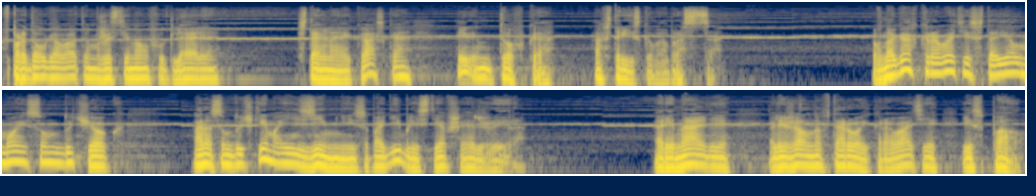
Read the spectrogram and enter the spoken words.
в продолговатом жестяном футляре, стальная каска и винтовка австрийского образца. В ногах кровати стоял мой сундучок, а на сундучке мои зимние сапоги, блестевшие от жира. Ринальди лежал на второй кровати и спал.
